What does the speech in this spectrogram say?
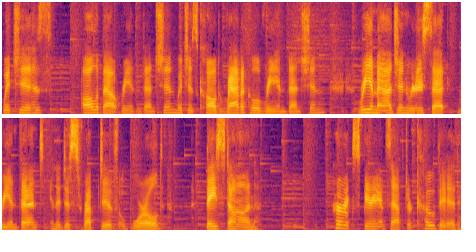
which is all about reinvention, which is called Radical Reinvention Reimagine, Reset, Reinvent in a Disruptive World, based on her experience after COVID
